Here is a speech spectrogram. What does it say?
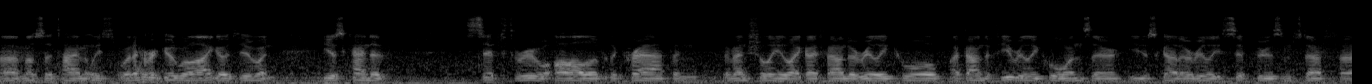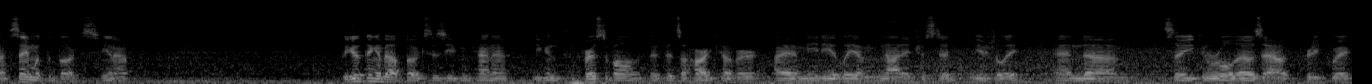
uh, most of the time, at least whatever Goodwill I go to, and you just kind of sift through all of the crap and eventually like I found a really cool I found a few really cool ones there. You just gotta really sift through some stuff uh, same with the books you know. The good thing about books is you can kind of you can first of all if it's a hardcover I immediately am not interested usually. And um, so you can rule those out pretty quick.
